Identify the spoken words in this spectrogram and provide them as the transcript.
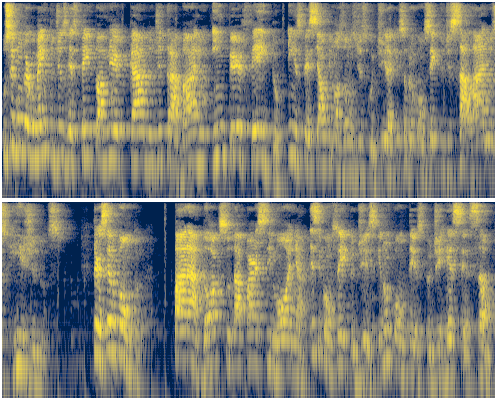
O segundo argumento diz respeito a mercado de trabalho imperfeito, em especial que nós vamos discutir aqui sobre o conceito de salários rígidos. Terceiro ponto, paradoxo da parcimônia. Esse conceito diz que num contexto de recessão,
